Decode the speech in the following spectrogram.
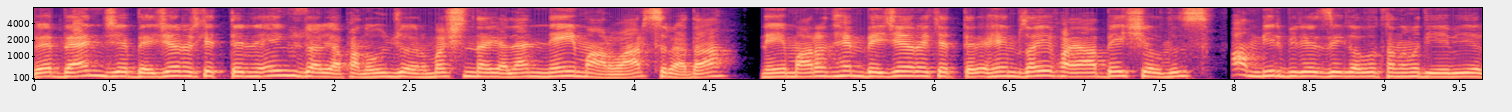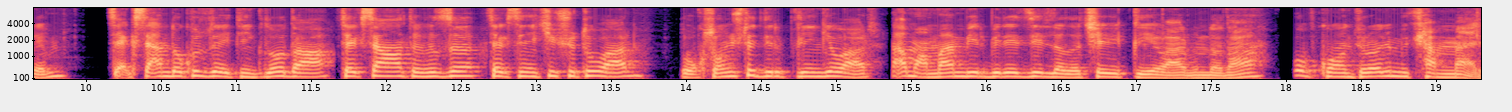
Ve bence beceri hareketlerini en güzel yapan oyuncuların başında gelen Neymar var sırada. Neymar'ın hem beceri hareketleri hem zayıf ayağı 5 yıldız. Tam bir Brezilyalı tanımı diyebilirim. 89 ratingli o da. 86 hızı, 82 şutu var. 93'te driplingi var. Tamamen bir Brezilyalı çevikliği var bunda da. Top kontrolü mükemmel.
